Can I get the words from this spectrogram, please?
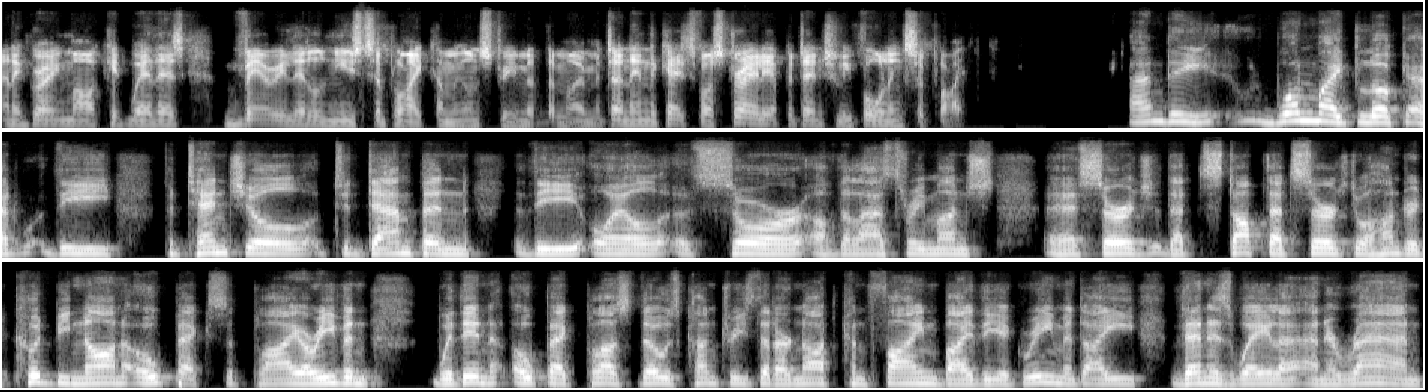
and a growing market where there's very little new supply coming on stream at the moment. And in the case of Australia, potentially falling supply. Andy, one might look at the potential to dampen the oil soar of the last three months uh, surge that stopped that surge to 100 could be non-OPEC supply or even within OPEC plus those countries that are not confined by the agreement, i.e., Venezuela and Iran.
